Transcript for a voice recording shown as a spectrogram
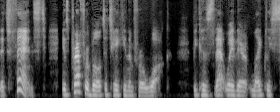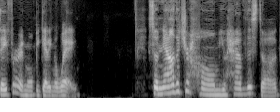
that's fenced is preferable to taking them for a walk, because that way they're likely safer and won't be getting away. So now that you're home, you have this dog,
